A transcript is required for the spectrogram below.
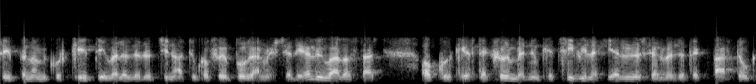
szépen, amikor két évvel ezelőtt csináltuk a főpolgármesteri előválasztást, akkor kértek föl bennünket civilek, jelölőszervezetek, pártok,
